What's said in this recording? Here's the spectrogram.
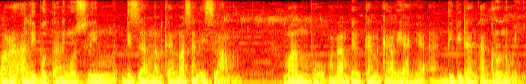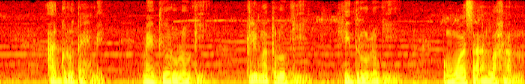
Para ahli botani muslim di zaman keemasan Islam mampu menampilkan karyanya di bidang agronomi, agroteknik, meteorologi, klimatologi, hidrologi, penguasaan lahan,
